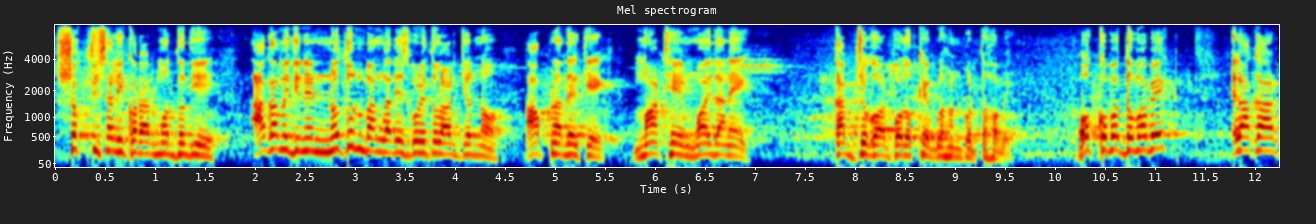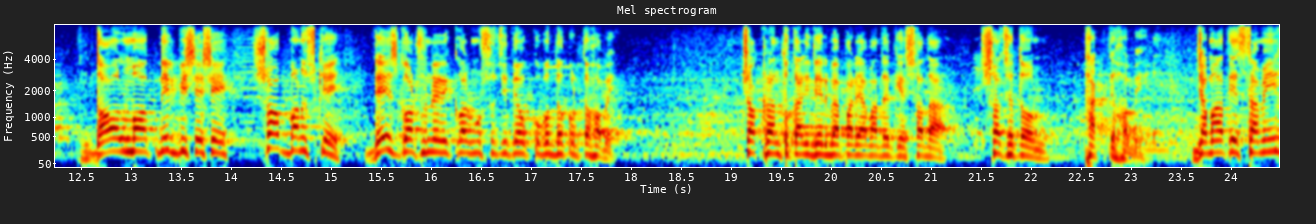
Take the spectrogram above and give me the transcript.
শক্তিশালী করার মধ্য দিয়ে আগামী দিনের নতুন বাংলাদেশ গড়ে তোলার জন্য আপনাদেরকে মাঠে, ময়দানে কার্যকর পদক্ষেপ গ্রহণ করতে হবে। ঐক্যবদ্ধভাবে এলাকার দলমত নির্বিশেষে সব মানুষকে দেশ গঠনের কর্মসূচিতে ঐক্যবদ্ধ করতে হবে। চক্রান্তকারীদের ব্যাপারে আমাদেরকে সদা সচেতন থাকতে হবে। জামাত ইসলামীর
